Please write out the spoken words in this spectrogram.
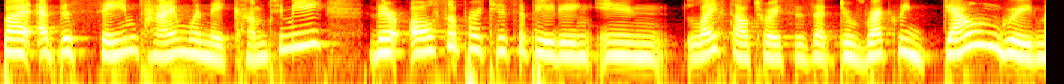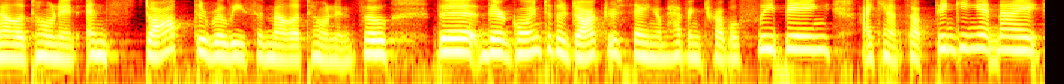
But at the same time, when they come to me, they're also participating in lifestyle choices that directly downgrade melatonin and stop the release of melatonin. So the they're going to their doctor saying, I'm having trouble sleeping, I can't stop thinking at night.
